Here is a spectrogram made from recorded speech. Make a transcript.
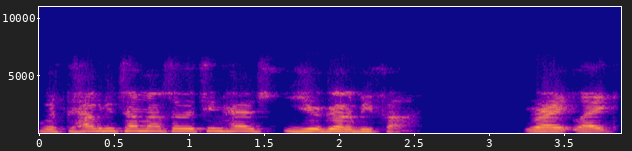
with how many timeouts the other team has, you're gonna be fine, right? Like,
